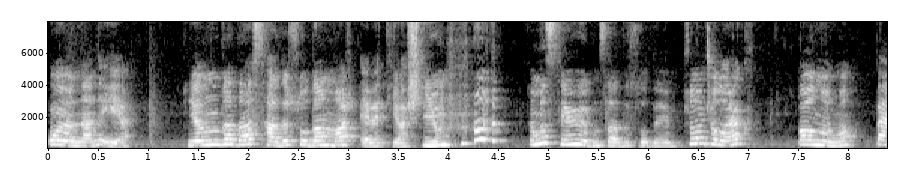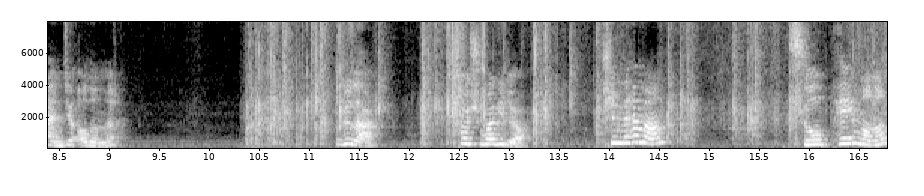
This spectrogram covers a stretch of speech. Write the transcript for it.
O yönden de iyi. Yanında da sade sodam var. Evet yaşlıyım. Ama seviyorum sade sodayı. Sonuç olarak alınır mı? Bence alınır. Güzel. Hoşuma gidiyor. Şimdi hemen şu Peyman'ın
